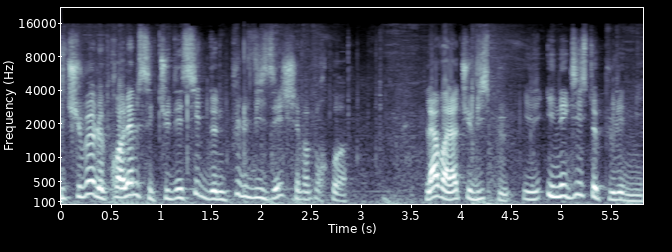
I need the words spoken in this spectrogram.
Si tu veux, le problème c'est que tu décides de ne plus le viser, je sais pas pourquoi. Là voilà, tu vises plus. Il, n'existe plus l'ennemi.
